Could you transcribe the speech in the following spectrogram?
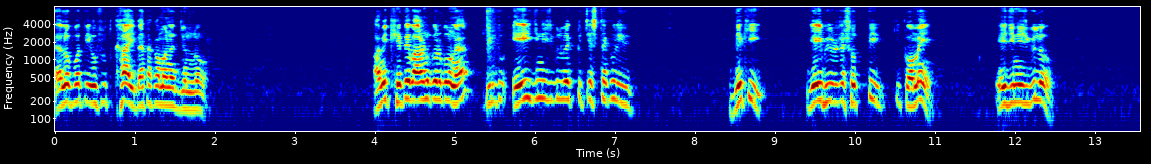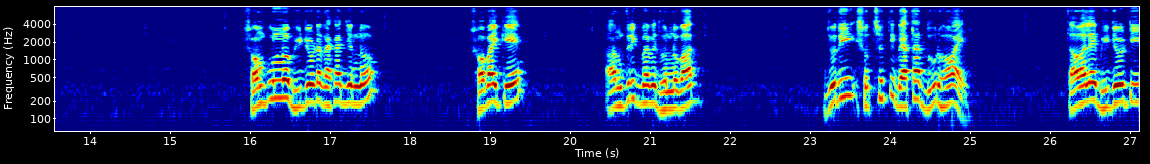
অ্যালোপ্যাথি ওষুধ খাই ব্যথা কমানোর জন্য। আমি খেতে বারণ করব না, কিন্তু এই জিনিসগুলো একটু চেষ্টা করি। দেখি যে এই ভিডিওটা সত্যি কি কমে এই জিনিসগুলো। সম্পূর্ণ ভিডিওটা দেখার জন্য সবাইকে আন্তরিকভাবে ধন্যবাদ। যদি সত্যি সত্যি ব্যথা দূর হয়, তাহলে ভিডিওটি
